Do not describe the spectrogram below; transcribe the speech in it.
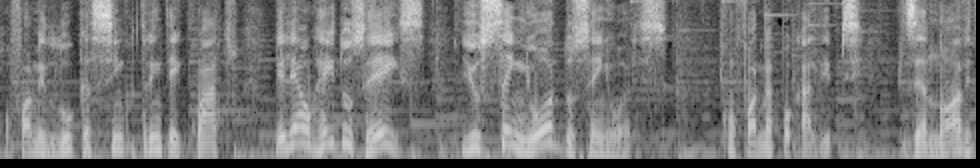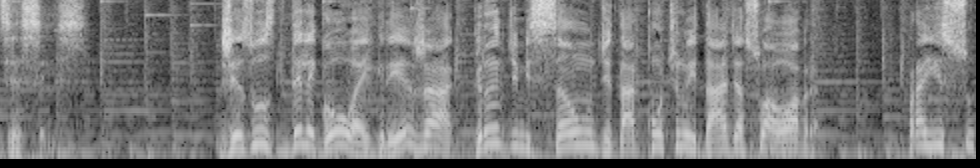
conforme Lucas 5,34. Ele é o Rei dos Reis e o Senhor dos Senhores, conforme Apocalipse 19,16. Jesus delegou à igreja a grande missão de dar continuidade à sua obra. Para isso,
